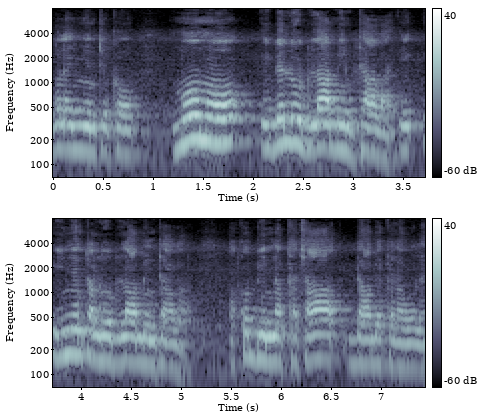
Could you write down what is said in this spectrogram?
wala ñinti ko. Moo moo i be loodu laa miŋ taa la i i ñanta loodu laa miŋ taa la a ko biŋ na daa be la wo le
